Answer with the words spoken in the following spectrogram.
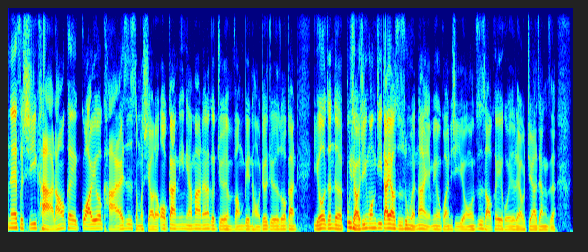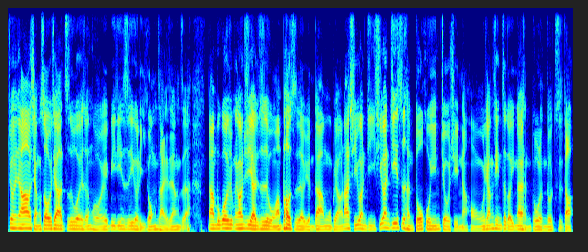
NFC 卡，然后可以挂 U 卡还是什么。小的哦，干你娘妈的那个觉得很方便哦，就觉得说干以后真的不小小心忘记带钥匙出门，那也没有关系哦，至少可以回得了家这样子，就很想要享受一下智慧生活，毕竟是一个理工仔这样子。那不过没关系啊，就是我们抱持着远大的目标。那洗碗机，洗碗机是很多婚姻救星啊，我相信这个应该很多人都知道。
